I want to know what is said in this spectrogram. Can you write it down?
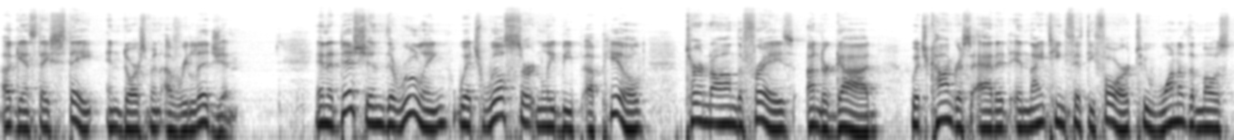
against a state endorsement of religion. In addition, the ruling, which will certainly be appealed, turned on the phrase under God, which Congress added in 1954 to one of the most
